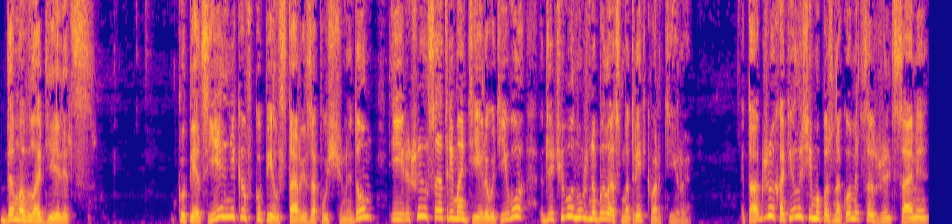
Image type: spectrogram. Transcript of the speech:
Домовладелец Купец Ельников купил старый запущенный дом и решился отремонтировать его, для чего нужно было осмотреть квартиры. Также хотелось ему познакомиться с жильцами.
